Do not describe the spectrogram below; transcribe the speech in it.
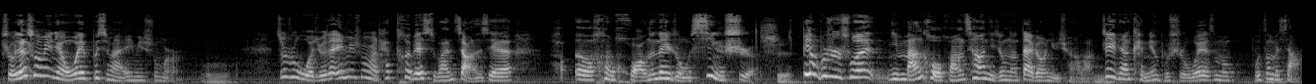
首先说明一点，我也不喜欢 Amy Schumer，嗯，就是我觉得 Amy Schumer 她特别喜欢讲一些呃很黄的那种姓氏，是并不是说你满口黄腔你就能代表女权了，这一点肯定不是，我也这么不这么想。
